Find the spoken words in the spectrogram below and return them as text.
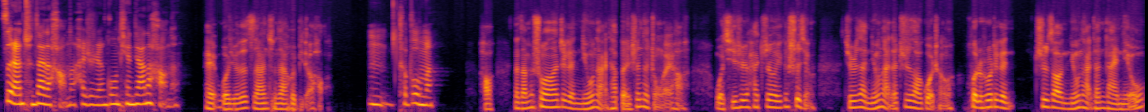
自然存在的好呢，还是人工添加的好呢？哎，我觉得自然存在会比较好。嗯，可不嘛？好，那咱们说完了这个牛奶它本身的种类哈，我其实还知道一个事情。就是在牛奶的制造过程，或者说这个制造牛奶的奶牛，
